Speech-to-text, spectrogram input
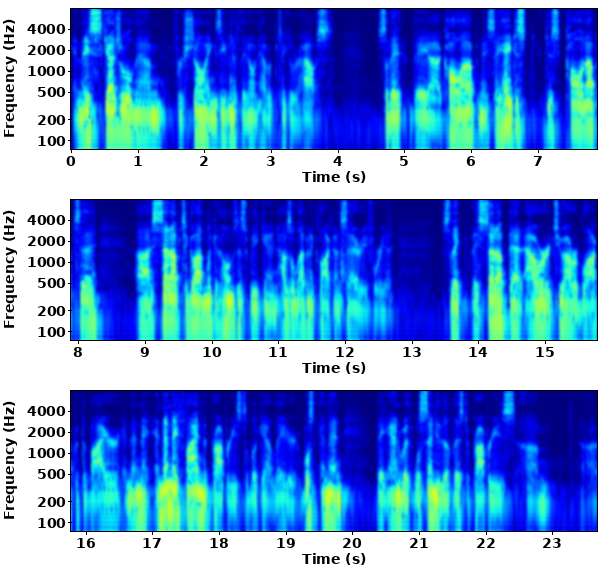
and they schedule them for showings even if they don't have a particular house. So they they uh, call up and they say, "Hey, just just calling up to uh, set up to go out and look at homes this weekend. How's 11 o'clock on Saturday for you?" So they, they set up that hour or two hour block with the buyer, and then they and then they find the properties to look at later. We'll, and then they end with, "We'll send you the list of properties um, uh,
